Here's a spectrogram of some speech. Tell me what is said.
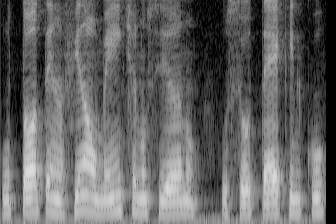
o Tottenham finalmente anunciando o seu técnico,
